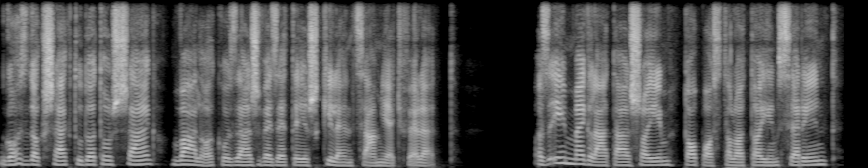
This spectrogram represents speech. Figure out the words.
Gazdagság, tudatosság, vállalkozás vezetés kilenc számjegy felett. Az én meglátásaim, tapasztalataim szerint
